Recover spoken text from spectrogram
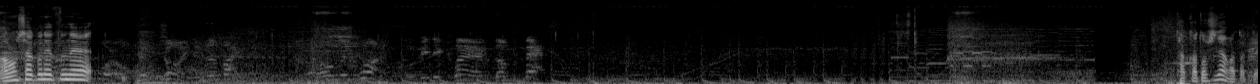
あの灼熱ね高俊じゃなかったっけ？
